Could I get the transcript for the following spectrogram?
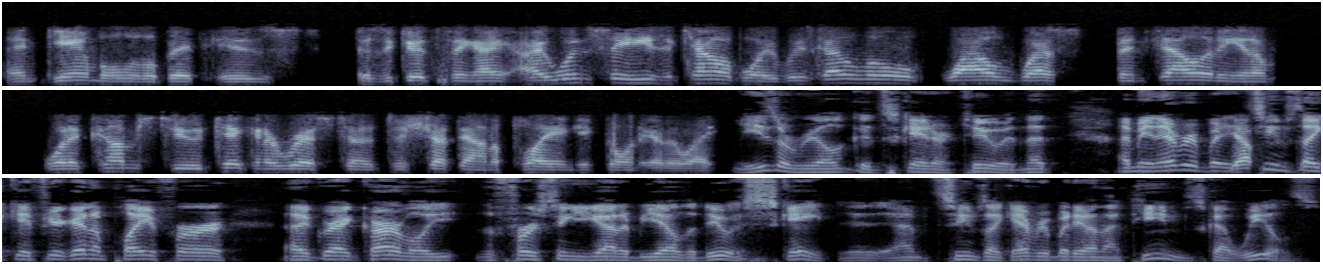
and gamble a little bit is is a good thing. I, I wouldn't say he's a cowboy, but he's got a little Wild West mentality in him when it comes to taking a risk to, to shut down a play and get going the other way. He's a real good skater too, and that I mean everybody. Yep. It seems like if you're going to play for uh, Greg Carvel, the first thing you got to be able to do is skate. It, it seems like everybody on that team's got wheels.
